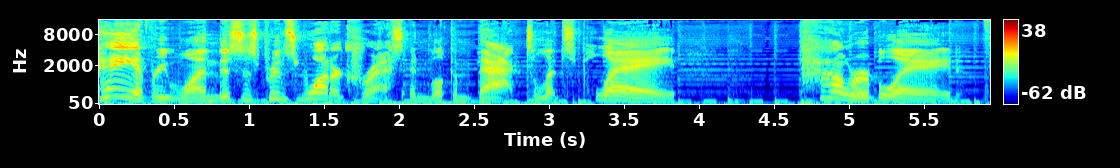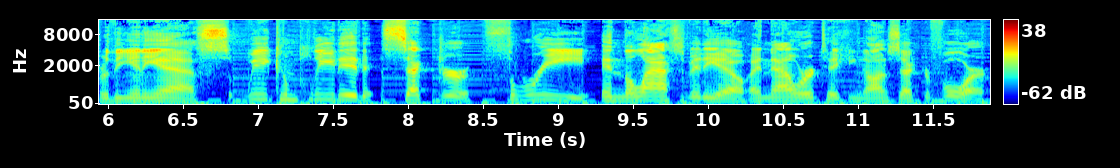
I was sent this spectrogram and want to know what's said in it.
Hey everyone, this is Prince Watercress, and welcome back to Let's Play Power Blade for the NES. We completed Sector 3 in the last video, and now we're taking on Sector 4.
